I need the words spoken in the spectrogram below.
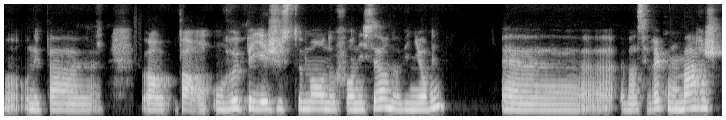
on n'est pas euh, enfin on, veut payer justement nos fournisseurs, nos vignerons. Ben c'est vrai qu'on marge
